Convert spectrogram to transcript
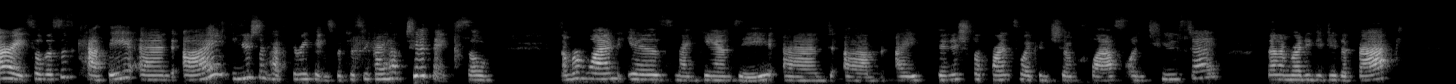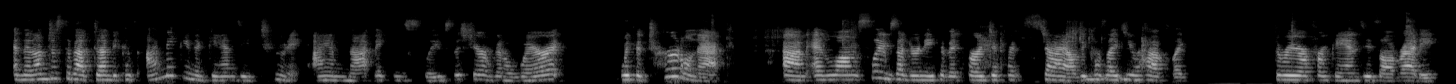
All right, so this is Kathy, and I usually have three things, but this week I have two things. So, number one is my Gansey, and um, I finished the front so I can show class on Tuesday. Then I'm ready to do the back, and then I'm just about done because I'm making a Gansey tunic. I am not making sleeves this year. I'm going to wear it with a turtleneck um, and long sleeves underneath of it for a different style because I do have like three or four Ganseys already.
